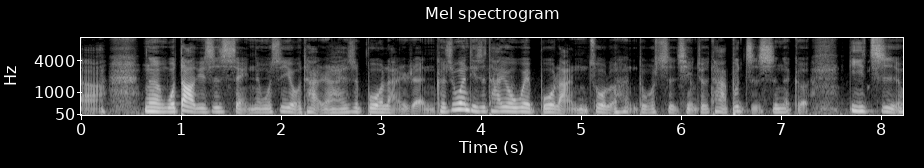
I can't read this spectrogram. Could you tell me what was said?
啊，那我到底是谁呢？我是犹太人还是波兰人？可是问题是他又为波兰做了很多事情，就是他不只是那个医治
